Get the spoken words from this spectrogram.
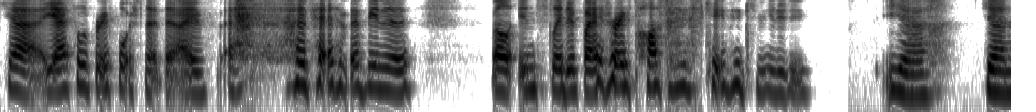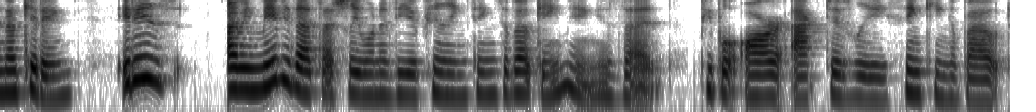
yeah, yeah, I feel very fortunate that I've I've, had, I've been a well insulated by a very positive gaming community. Yeah, yeah, no kidding. It is. I mean, maybe that's actually one of the appealing things about gaming is that people are actively thinking about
